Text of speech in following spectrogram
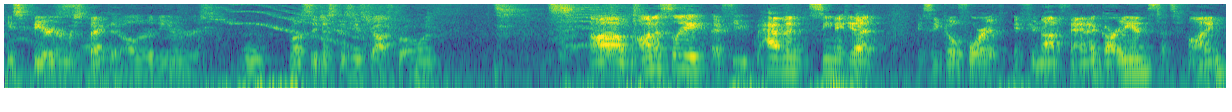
He's feared and respected all over the universe. Mm. Mostly just because he's Josh Brolin. Um, honestly, if you haven't seen it yet, I say go for it. If you're not a fan of Guardians, that's fine.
